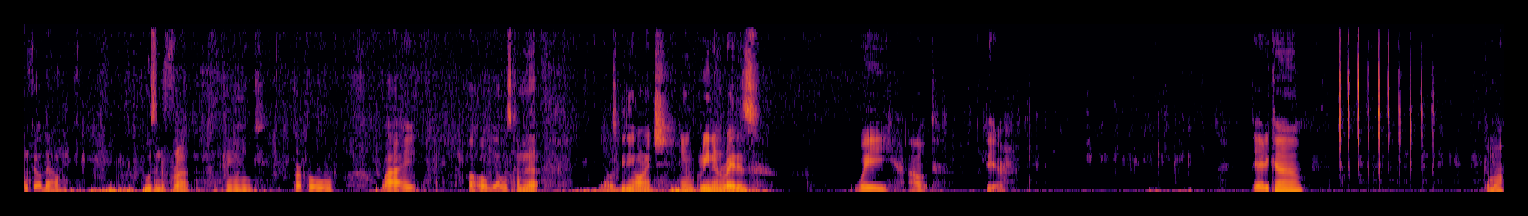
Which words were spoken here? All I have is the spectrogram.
one fell down. Who's in the front? Pink, purple, white. Uh-oh, yellow's coming up. Yellow's beating orange. And green and red is way out there. There they come. Come on.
